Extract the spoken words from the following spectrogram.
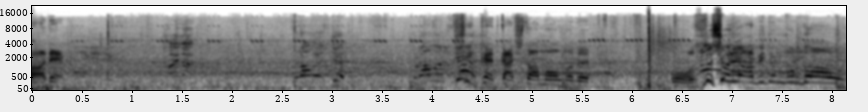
Adem. Taylan. Fikret kaçtı ama olmadı. Oğuz dışarıya Abidin vurdu out.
